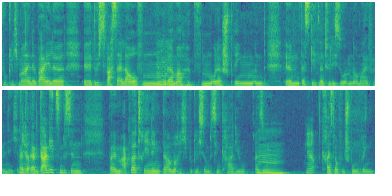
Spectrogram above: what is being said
wirklich mal eine Weile äh, durchs Wasser laufen Mhm. oder mal hüpfen oder springen. Und ähm, das geht natürlich so im Normalfall nicht. Also äh, da geht es ein bisschen beim Aquatraining, da mache ich wirklich so ein bisschen Cardio. Also Mhm. Ja. Kreislauf in Schwung bringen.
